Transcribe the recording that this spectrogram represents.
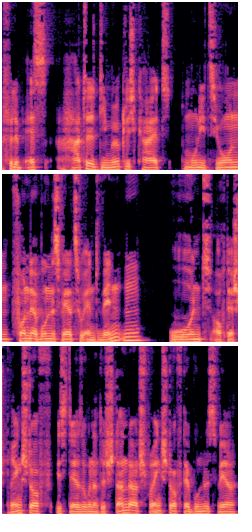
Philipp S. hatte die Möglichkeit, Munition von der Bundeswehr zu entwenden und auch der Sprengstoff ist der sogenannte Standardsprengstoff der Bundeswehr.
